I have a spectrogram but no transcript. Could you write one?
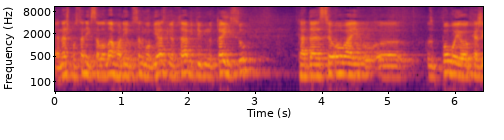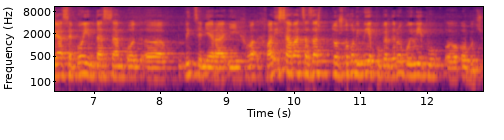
naš poslanik sallallahu alejhi ve sellem objasnio Tabitu ibn Qaisu kada se ovaj uh, pobojao, kaže, ja se bojim da sam od uh, licemjera i hva, hvalisavaca zašto što volim lijepu garderobu i lijepu uh, obuću.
